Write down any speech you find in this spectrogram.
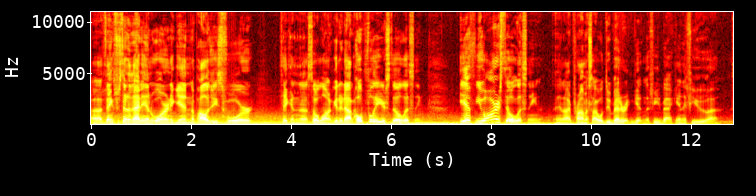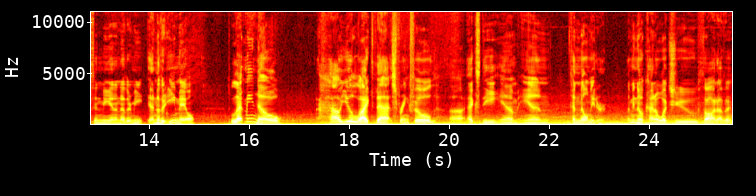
Uh, thanks for sending that in, Warren. Again, apologies for taking uh, so long to get it out. Hopefully, you're still listening. If you are still listening, and I promise I will do better at getting the feedback in if you uh, send me in another another email. Let me know how you liked that Springfield uh, XDM in 10 millimeter. Let me know kind of what you thought of it.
